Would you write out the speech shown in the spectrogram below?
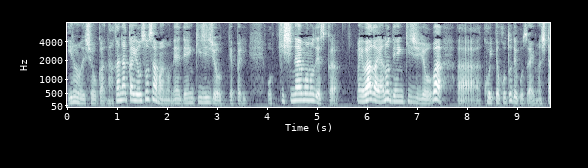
いるのでしょうか。なかなかよそ様のね、電気事情ってやっぱりお聞きしないものですから、まあ、我が家の電気事情はあこういったことでございました。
